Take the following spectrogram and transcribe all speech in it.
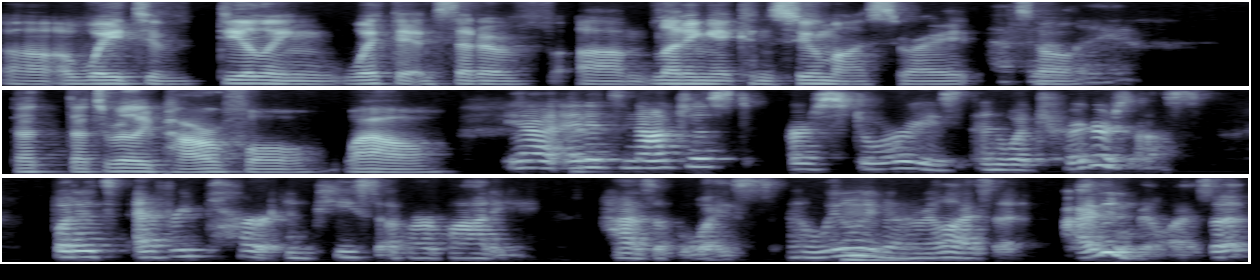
uh, a way to dealing with it instead of um, letting it consume us, right? Definitely. So that that's really powerful. Wow. Yeah, and it's not just our stories and what triggers us, but it's every part and piece of our body has a voice, and we don't mm. even realize it. I didn't realize it.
